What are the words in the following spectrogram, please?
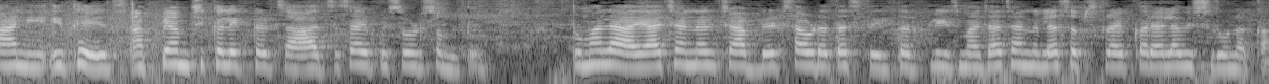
आणि इथेच आप्पी आमची कलेक्टरचा आजचा एपिसोड संपतो. तुम्हाला या चॅनलचे अपडेट्स आवडत असतील तर प्लीज माझ्या चॅनलला सबस्क्राईब करायला विसरू नका.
